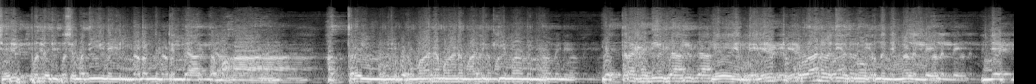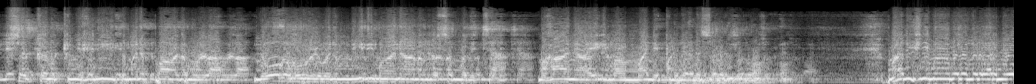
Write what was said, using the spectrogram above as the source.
ചെരുപ്പ് ധരിച്ച് മദീനയിൽ നടന്നിട്ടില്ലാത്ത മഹാൻ. അത്രയും വലിയ ബഹുമാനമാണ് മാലിക് ഇമാമിന്. എത്ര ഹരീത നേരിട്ട് ഖുർആൻ ഹരീത് നോക്കുന്ന നിങ്ങളല്ലേ? ലക്ഷക്കണക്കിന് ഹരീത് മനഃപ്പാടമുള്ള ലോകം മുഴുവനും നീതിമാനാണെന്ന് സമ്മതിച്ച മഹാനായ ഇമാം മാലിക് റളിയല്ലാഹു അൻഹു. മാലിഷിമാവലെന്ന് പറഞ്ഞു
